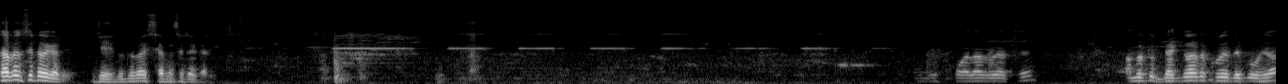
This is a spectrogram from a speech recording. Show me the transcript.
সেভেন সিটার গাড়ি? জি রুদ্র ভাই সেভেন সিটের গাড়ি। স্পয়লার রয়েছে। আমরা একটু ব্যাকগ্রাউন্ডটা খুলে দেখব ভাইয়া।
